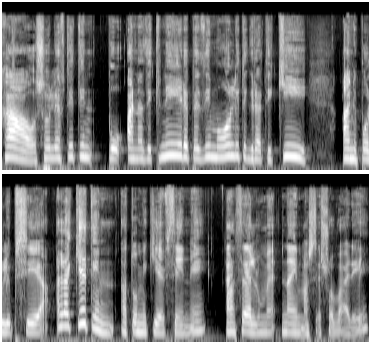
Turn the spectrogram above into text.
χάος, όλη αυτή την που αναδεικνύει ρε παιδί μου όλη την κρατική ανυποληψία αλλά και την ατομική ευθύνη αν θέλουμε να είμαστε σοβαροί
